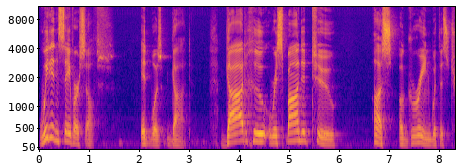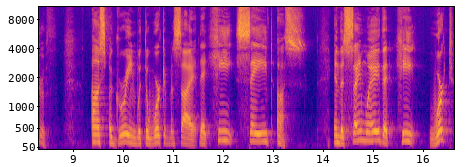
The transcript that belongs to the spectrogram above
We didn't save ourselves, it was God. God who responded to us agreeing with this truth, us agreeing with the work of Messiah, that He saved us. In the same way that He worked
